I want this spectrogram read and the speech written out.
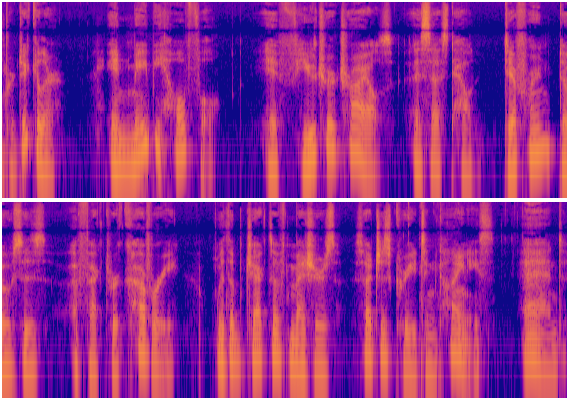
particular, it may be helpful if future trials assessed how different doses affect recovery with objective measures such as creatine kinase and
